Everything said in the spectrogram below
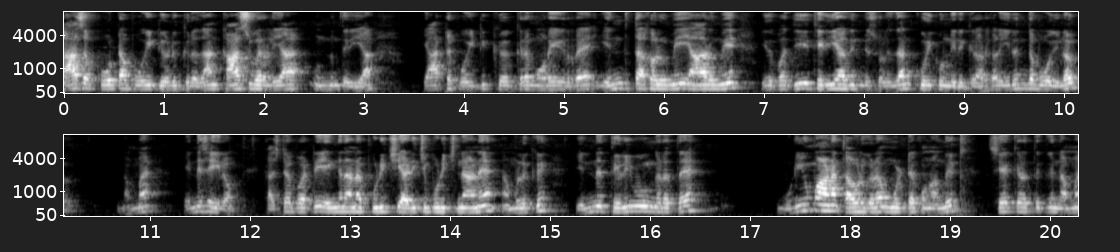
காசை போட்டால் போயிட்டு எடுக்கிறதான். காசு வரலையா? ஒன்றும் தெரியா. யார்கிட்ட போயிட்டு கேட்குற முறையிடுற எந்த தகவலுமே யாருமே இதை பற்றி தெரியாது என்று சொல்லி தான் கூறிக்கொண்டிருக்கிறார்கள். இருந்த போதிலும் நம்ம என்ன செய்கிறோம் கஷ்டப்பட்டு எங்கனான பிடிச்சி அடித்து பிடிச்சினானே நம்மளுக்கு என்ன தெளிவுங்கிறத முடியுமான தகவல்களை உங்கள்கிட்ட கொண்டு வந்து சேர்க்கறதுக்கு நம்ம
